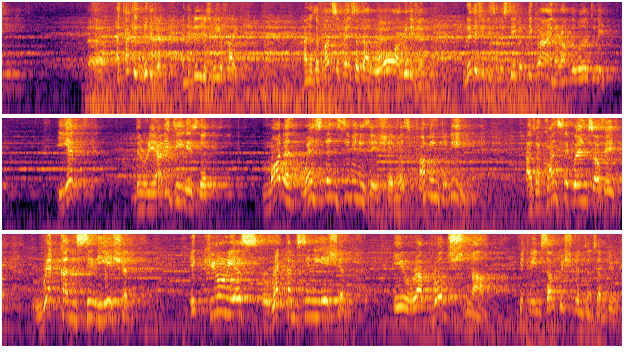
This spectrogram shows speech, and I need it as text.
uh, attacking religion and the religious way of life. And as a consequence of that war on religion, religion is in a state of decline around the world today. Yet, the reality is that modern Western civilization has come into being as a consequence of a reconciliation a curious reconciliation, a rapprochement between some Christians and some Jews.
